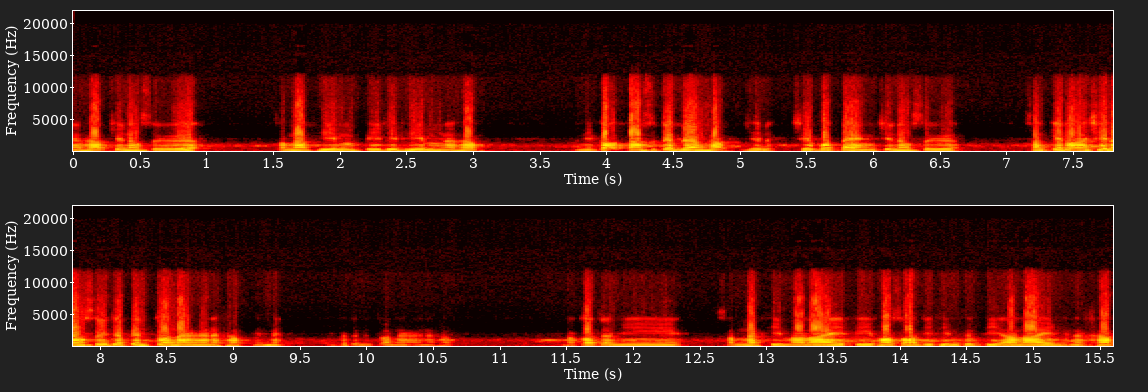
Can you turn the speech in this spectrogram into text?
นะครับ ชื่อหนังสือสำนักพิมพ์ ปีที่พิมพ์นะครับ อันนี้ก็ตามสเต็ปเดิมครับ ชื่อชื่อผู้แต่งชื่อหนังสือ สังเกตว่าชื่อหนังสือจะเป็นตัวหนานะครับ เห็นไหมมันก็จะเป็นตัวหนานะครับ แล้วก็จะมีสำนักพิมพ์อะไร ปีพศที่พิมพ์คือปีอะไรนะครับ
